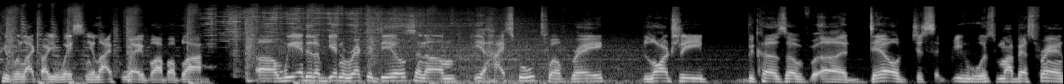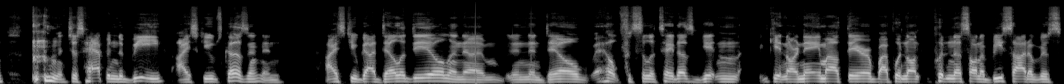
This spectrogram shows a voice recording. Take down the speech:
people were like, "Are you wasting your life away?" Blah blah blah. Um, we ended up getting record deals in um, yeah, high school, 12th grade largely because of uh, Del, just who was my best friend, just happened to be Ice Cube's cousin, and Ice Cube got Del a deal, and um, and then Del helped facilitate us getting getting our name out there by putting on putting us on a B side of his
